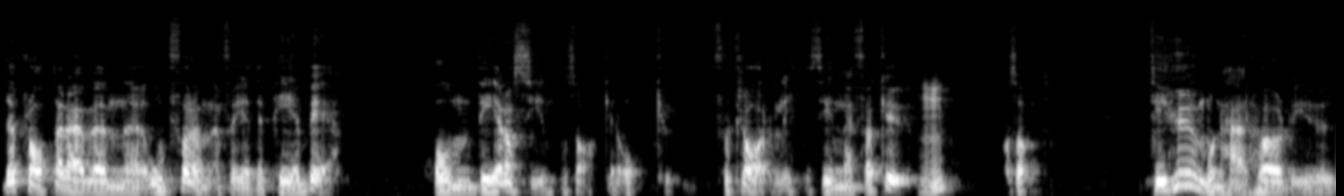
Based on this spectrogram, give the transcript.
Där pratar även eh, ordföranden för EDPB om deras syn på saker och förklarar lite sin FAQ. Mm. Och sånt. Till humorn här hör det ju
